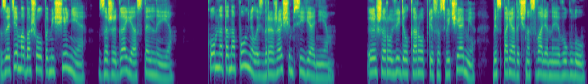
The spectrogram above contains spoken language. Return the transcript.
Затем обошел помещение, зажигая остальные. Комната наполнилась дрожащим сиянием. Эшер увидел коробки со свечами, беспорядочно сваленные в углу,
